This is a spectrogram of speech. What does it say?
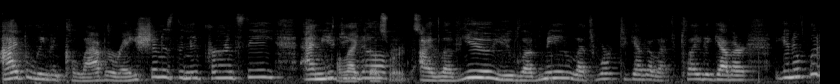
I believe in collaboration is the new currency, and you, I like you know, those words. I love you, you love me. Let's work together. Let's play together. You know, what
